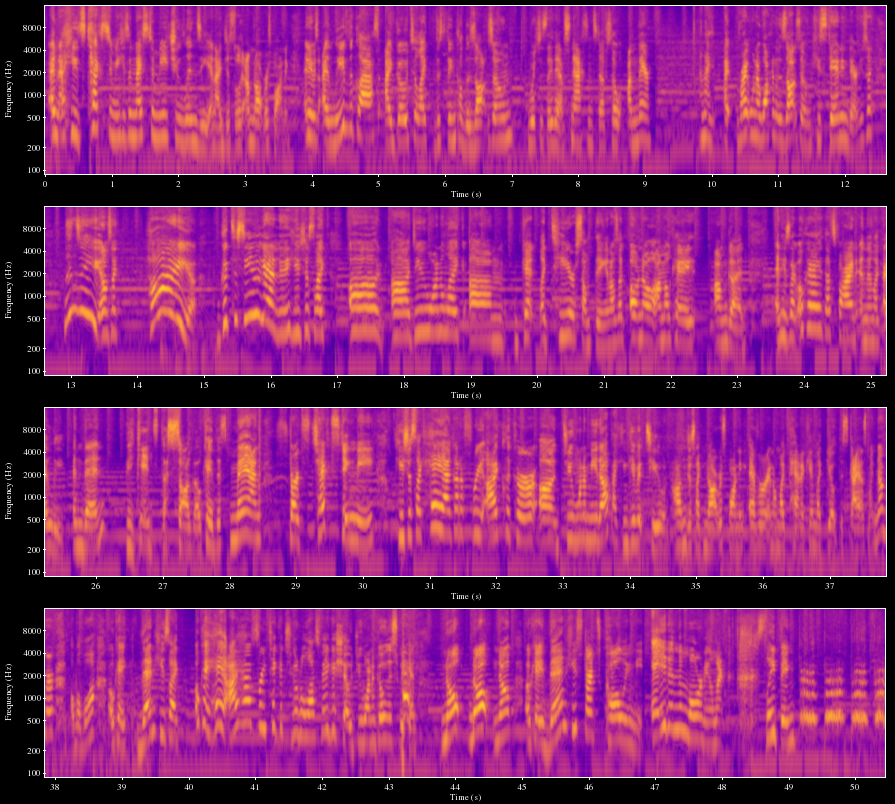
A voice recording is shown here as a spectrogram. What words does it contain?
And he's texting me. He said, "Nice to meet you, Lindsay." And I just, I'm not responding. Anyways, I leave the class. I go to like this thing called the Zot Zone, which is like they have snacks and stuff. So I'm there, and I, I right when I walk out of the Zot Zone, he's standing there. He's like, "Lindsay," and I was like, "Hi, good to see you again." And he's just like, "Uh, uh, do you want to like um get like tea or something?" And I was like, "Oh no, I'm okay. I'm good." And he's like, "Okay, that's fine." And then like I leave, and then begins the saga. Okay, this man starts texting me. He's just like, hey, I got a free iClicker. Uh, do you want to meet up? I can give it to you. And I'm just like not responding ever. And I'm like panicking. I'm like, yo, this guy has my number, blah, blah, blah. Okay, then he's like, okay, hey, I have free tickets to go to a Las Vegas show. Do you want to go this weekend? Nope, nope, nope. Okay, then he starts calling me. Eight in the morning. I'm like sleeping.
